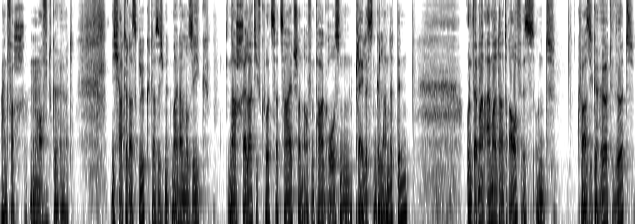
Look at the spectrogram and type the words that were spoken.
einfach mhm. oft gehört. Ich hatte das Glück, dass ich mit meiner Musik nach relativ kurzer Zeit schon auf ein paar großen Playlisten gelandet bin. Und wenn man einmal da drauf ist und quasi gehört wird,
